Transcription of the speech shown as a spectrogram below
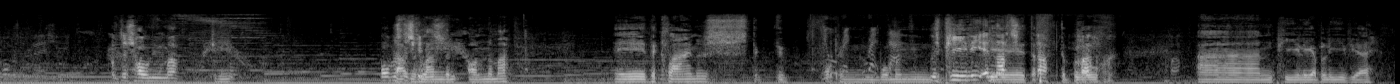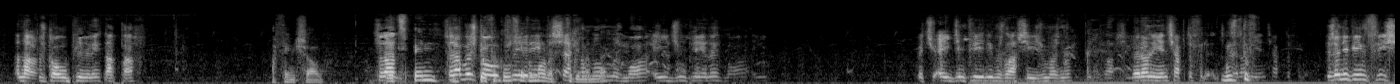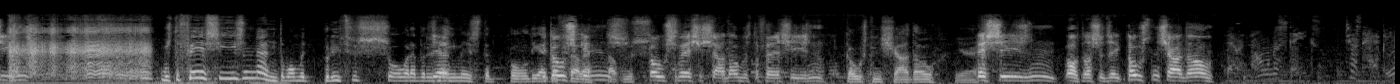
of this whole new map? What was That was the skins? landing on the map. Uh, the climbers, the, the fucking woman, Was Peely in yeah, that- the, that the bloke, and Peely, I believe, yeah, And that was Gold Peely, that pack. I think so. So that, It's been so that was Gold difficult, Peely, the second one was what? Agent Peely? Which Agent Peely was last season, wasn't it? We're only in chapter three. Was we're the- only in chapter three. There's only been three seasons. Was the first season then the one with Brutus or whatever his Yeah. name is, the baldy The headed Ghost fella? Skins, That was Ghost vs Shadow was the first season. Ghost and Shadow. Yeah. This season, oh, well, I should say Ghost and Shadow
